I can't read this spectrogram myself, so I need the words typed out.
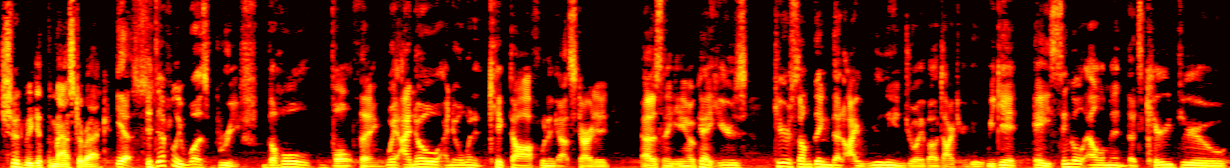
Should we get the master back? Yes. It definitely was brief. The whole vault thing. Wait, I know. I know when it kicked off, when it got started, I was thinking, okay, here's here's something that I really enjoy about Doctor Who. We get a single element that's carried through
